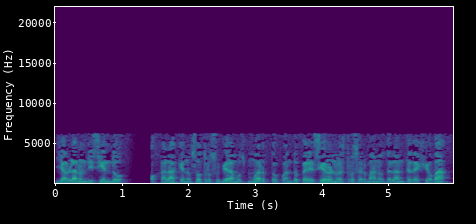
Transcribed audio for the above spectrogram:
y hablaron diciendo, Ojalá que nosotros hubiéramos muerto cuando perecieron nuestros hermanos delante de Jehová.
